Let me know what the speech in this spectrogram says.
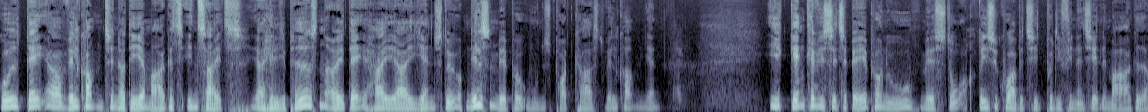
God dag og velkommen til Nordea Markets Insights. Jeg er Helge Pedersen, og i dag har jeg Jan Størup Nielsen med på ugens podcast. Velkommen, Jan. Tak. Igen kan vi se tilbage på en uge med stor risikoappetit på de finansielle markeder.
